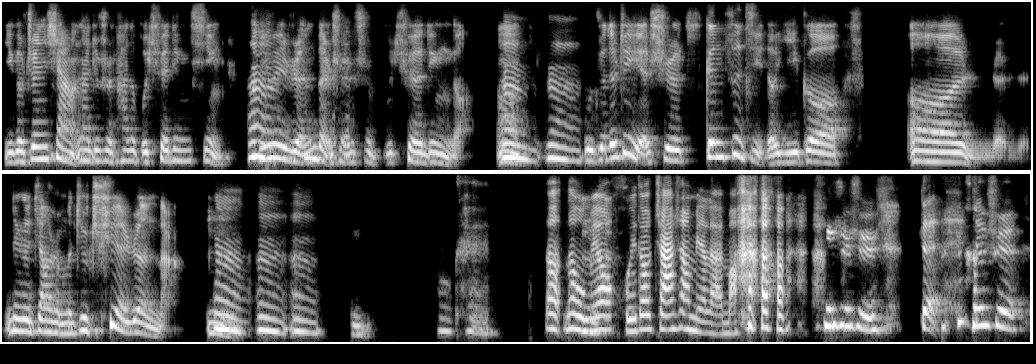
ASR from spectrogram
一个真相，那就是它的不确定性，因嗯为人嗯本身是不确定的，嗯。嗯嗯我觉得这也是跟自己的一个，呃，那个叫什么，就确认吧。嗯嗯嗯嗯嗯，OK，那那我们嗯，要回到渣上面来吗？是是是，对，就是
